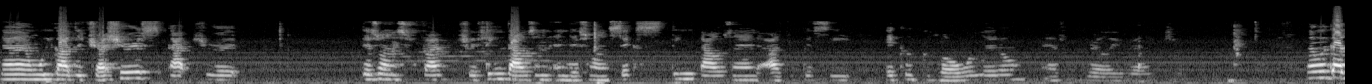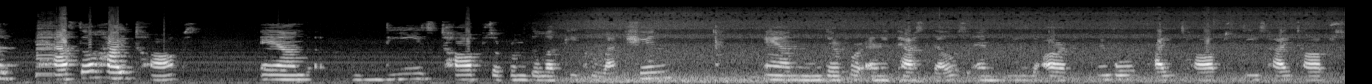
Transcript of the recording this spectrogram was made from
Then we got the treasures, capture this one's 15,000 and this one's 16,000. As you can see, it could glow a little. It's really, really cute. Then we got pastel high tops. And these tops are from the Lucky Collection. And they're for any pastels. And these are rainbow high tops. These high tops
